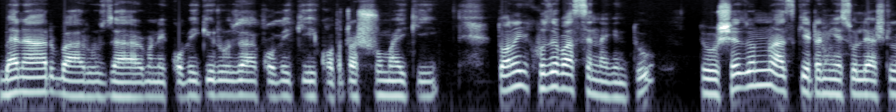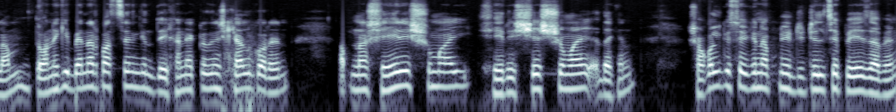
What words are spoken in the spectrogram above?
ব্যানার বা রোজার মানে কবে কি রোজা, কবে কি, কতটা সময় কি? তো অনেকে খুঁজে পাচ্ছেন না কিন্তু। তো সেজন্য আজকে এটা নিয়ে চলে আসলাম। তো অনেকেই ব্যানার পাচ্ছেন কিন্তু এখানে একটা জিনিস খেয়াল করেন, আপনার সেহেরির সময়, সেহেরির শেষ সময়, দেখেন সকল কিছু এখানে আপনি ডিটেলসে পেয়ে যাবেন।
